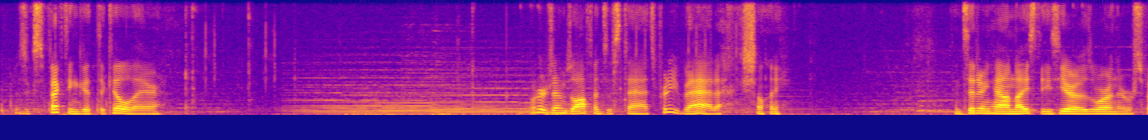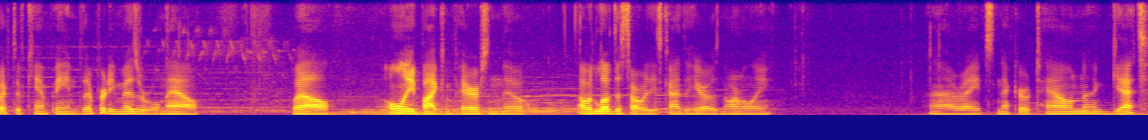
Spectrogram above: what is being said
I was expecting to get the kill there. What are Gem's offensive stats? Pretty bad, actually. Considering how nice these heroes were in their respective campaigns, they're pretty miserable now. Well, only by comparison, though. I would love to start with these kinds of heroes normally. Alright, Necro Town, get.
